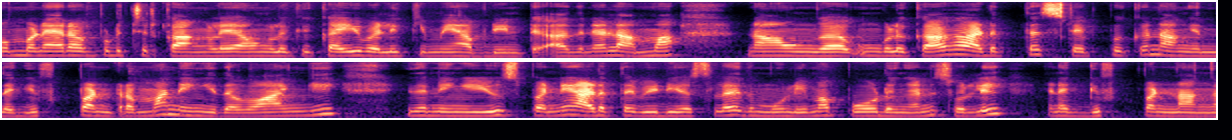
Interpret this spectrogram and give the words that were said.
ரொம்ப நேரம் பிடிச்சிருக்காங்களே அவங்களுக்கு கை வலிக்குமே அப்படின்ட்டு. அதனால அம்மா நான் உங்கள் உங்களுக்காக அடுத்த ஸ்டெப்புக்கு நாங்கள் இந்த கிஃப்ட் பண்ணுறோம்மா நீங்கள் இதை வாங்கி இதை நீங்கள் யூஸ் பண்ணி அடுத்த வீடியோஸில் இது மூலியமாக போடுங்கன்னு சொல்லி எனக்கு கிஃப்ட் பண்ணாங்க.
